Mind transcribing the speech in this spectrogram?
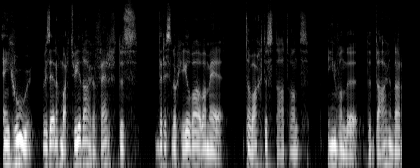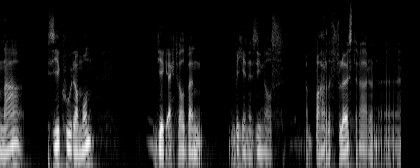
En goed, we zijn nog maar twee dagen ver. Dus er is nog heel wat wat mij te wachten staat. Want een van de, de dagen daarna zie ik hoe Ramon, die ik echt wel ben beginnen zien als een paardenfluisteraar, een, uh,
